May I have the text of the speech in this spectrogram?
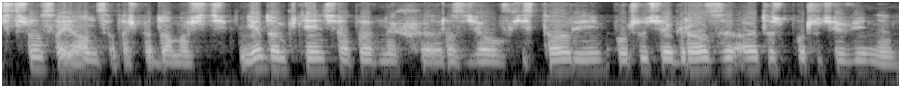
wstrząsające, ta świadomość niedomknięcia pewnych rozdziałów historii, poczucie grozy, ale też poczucie winy,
